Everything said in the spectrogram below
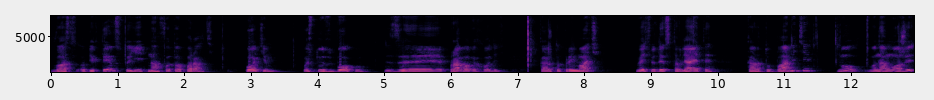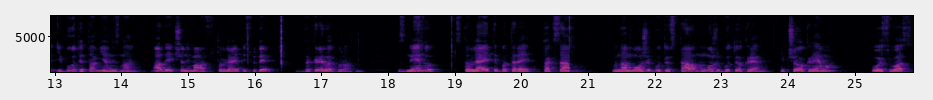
У вас об'єктив стоїть на фотоапараті. Потім, ось тут збоку, зправа виходить картоприймач. Ви сюди вставляєте карту пам'яті. Ну, вона може і бути там, я не знаю. Але якщо немає, вставляєте сюди, закрили акуратно. Знизу вставляєте батарейку. Так само, вона може бути вставлена, може бути окремо. Якщо окремо, ось у вас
